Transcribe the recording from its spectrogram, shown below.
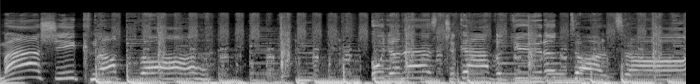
Másik nappal. Ugyanez csak állva gyűrött arccal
